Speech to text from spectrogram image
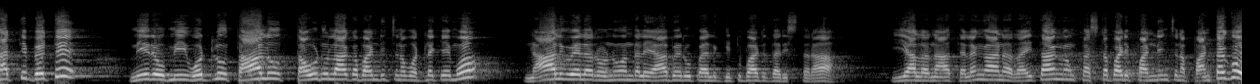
కత్తి పెట్టి మీరు మీ వడ్లు తాలు తౌడులాగా పండించిన వడ్లకేమో నాలుగు వేల రెండు వందల యాభై రూపాయలు గిట్టుబాటు ధరిస్తారా? ఇవాళ నా తెలంగాణ రైతాంగం కష్టపడి పండించిన పంటకు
